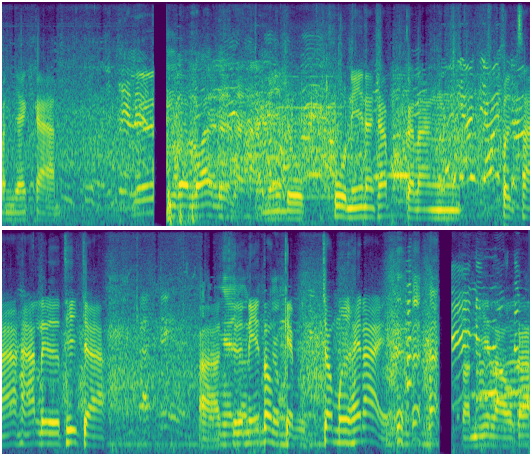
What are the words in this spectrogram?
บรรยากาศร้อยเลยอันนี้ดูคู่นี้นะครับกำลังปรึกษาหารือที่จะอ่าคืนนี้ต้องเก็บเจ้ามือให้ได้ ตอนนี้เราก็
